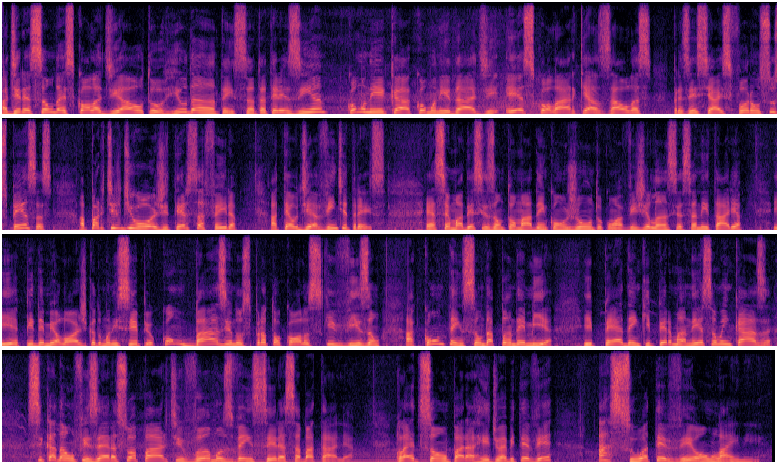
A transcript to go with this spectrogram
A direção da Escola de Alto Rio da Anta, em Santa Terezinha, comunica à comunidade escolar que as aulas presenciais foram suspensas a partir de hoje, terça-feira, até o dia 23. Essa é uma decisão tomada em conjunto com a Vigilância Sanitária e Epidemiológica do município, com base nos protocolos que visam a contenção da pandemia e pedem que permaneçam em casa. Se cada um fizer a sua parte, vamos vencer essa batalha. Cledson para a Rede Web TV a sua TV online.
